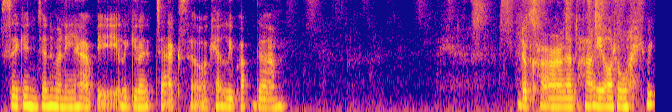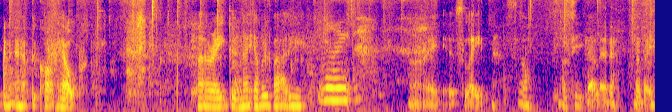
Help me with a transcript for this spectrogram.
Second gentleman, have a regular jack, so I can lift up the the car up high. Otherwise, we're gonna have to call help. All right. Good night, everybody. Night. All right. It's late, so I'll see you guys later. Bye bye.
